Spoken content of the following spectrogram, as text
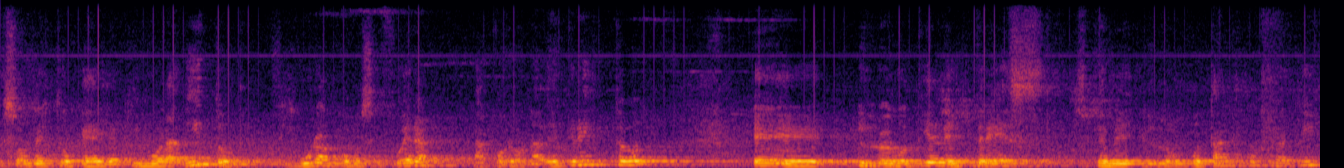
son estos que hay aquí moraditos, figuran como si fuera la corona de Cristo. Eh, y luego tiene tres, los botánicos por aquí,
